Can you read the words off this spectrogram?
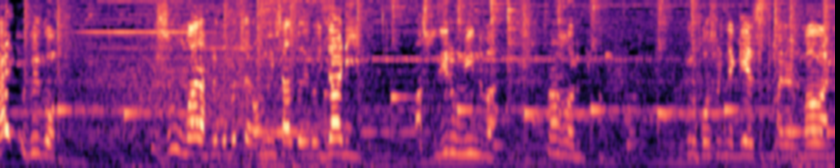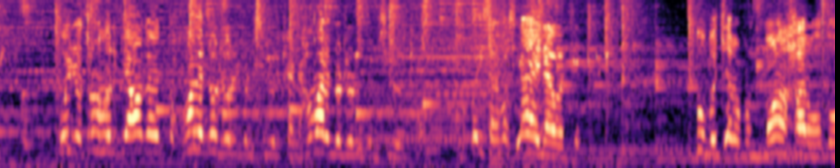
થાય ભેગો. શું મારા ભેગો બચ્ચા અમી ચાલતો એ દાડી પાછું ધીરું નીંદવા. ત્રણસો રૂપિયા. ગુરુ પોસુને ગેલ સફારે માવાની. કોઈનો ત્રણસો રૂપિયા આવે તો હવે દોઢસો રૂપિયાનું સિલ્વર ખાય ને હવારે દોઢસો રૂપિયાનું સિલ્વર ખાય. પૈસા પછી આય ના વધે. તો બચારો પણ મણ હારો હતો.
